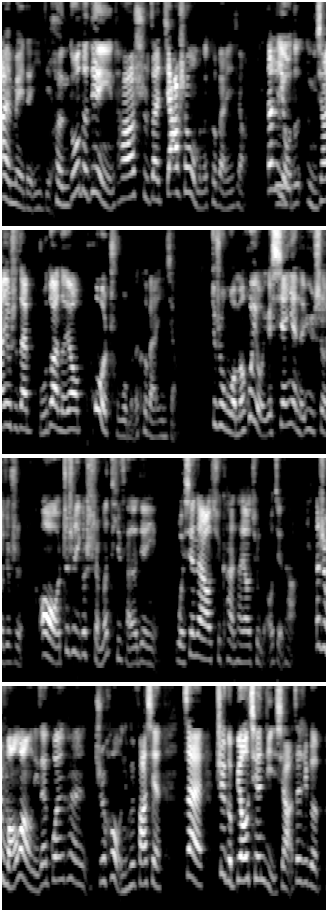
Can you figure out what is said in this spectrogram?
暧昧的一点。很多的电影它是在加深我们的刻板印象，但是有的影像又是在不断的要破除我们的刻板印象。就是我们会有一个鲜艳的预设，就是哦，这是一个什么题材的电影，我现在要去看它，要去了解它。但是往往你在观看之后，你会发现在这个标签底下，在这个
